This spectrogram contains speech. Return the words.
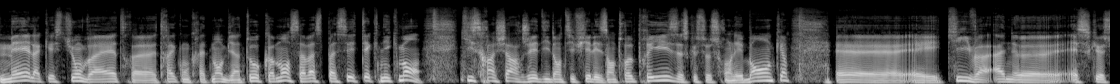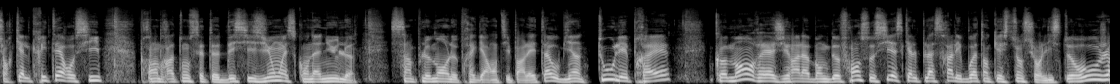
Mais la question va être euh, très concrètement bientôt comment ça va se passer techniquement? Qui sera chargé d'identifier les entreprises? Est-ce que ce seront les banques? Euh, Et qui va Est-ce que sur quels critères aussi prendra-t-on cette décision? Est-ce qu'on annule simplement le prêt garanti par l'État ou bien tous les prêts? Comment réagira la Banque de France aussi? Est-ce qu'elle placera les boîtes en question sur liste rouge.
